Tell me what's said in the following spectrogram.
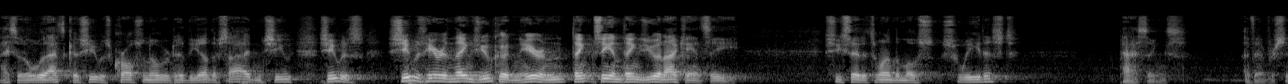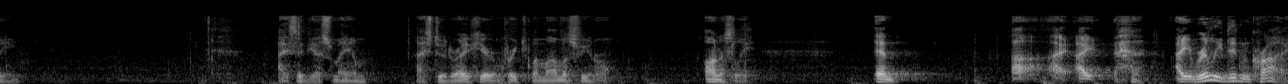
I said, "Oh, that's because she was crossing over to the other side, and she she was she was hearing things you couldn't hear and think, seeing things you and I can't see." She said, "It's one of the most sweetest passings I've ever seen." I said, "Yes, ma'am." I stood right here and preached my mama's funeral honestly. And I, I, I really didn't cry.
